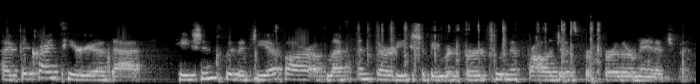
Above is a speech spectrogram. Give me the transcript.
Type the criteria that patients with a GFR of less than 30 should be referred to a nephrologist for further management.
